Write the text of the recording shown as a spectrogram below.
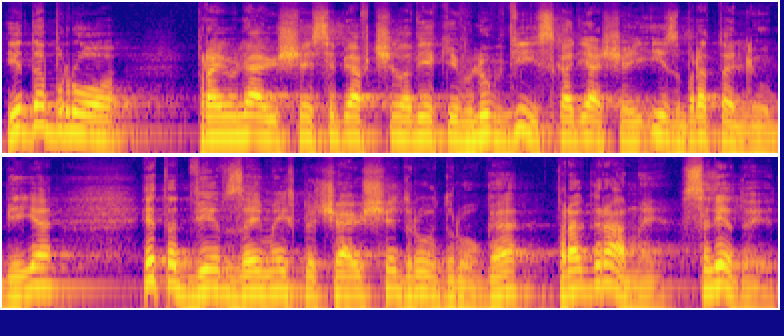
и добро, проявляющее себя в человеке в любви, исходящей из братолюбия, это две взаимоисключающие друг друга программы. Следует,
